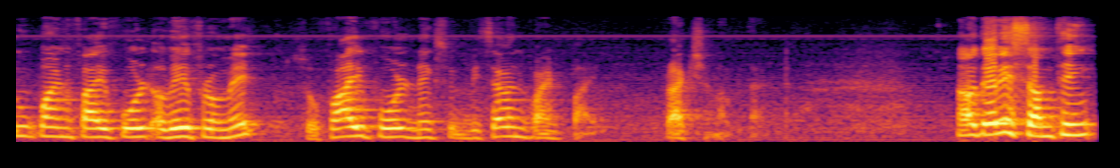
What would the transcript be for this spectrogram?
2.5 volt away from it. So, 5 volt next will be 7.5 fraction of that. Now there is something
